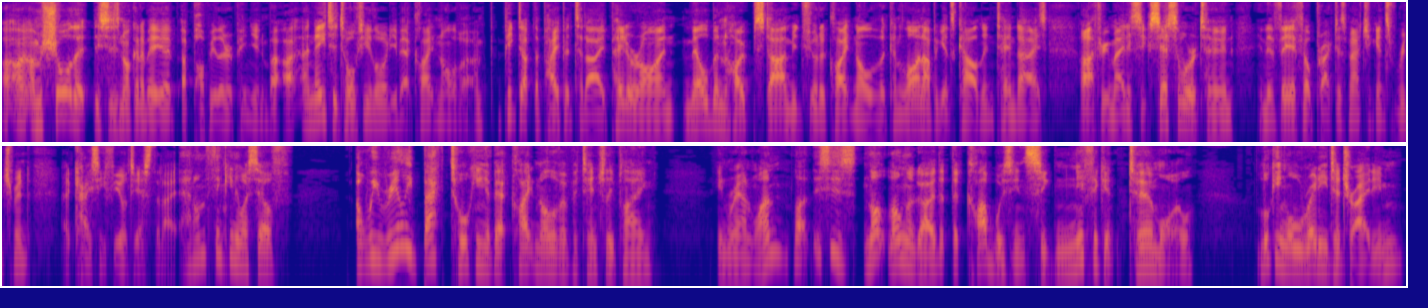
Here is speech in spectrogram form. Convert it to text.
I, I'm sure that this is not going to be a, a popular opinion, but I, I need to talk to you, Lloydie, about Clayton Oliver. I picked up the paper today. Peter Ryan, Melbourne Hope star midfielder Clayton Oliver can line up against Carlton in 10 days after he made a successful return in the VFL practice match against Richmond at Casey Fields yesterday. And I'm thinking to myself, are we really back talking about Clayton Oliver potentially playing in round one? Like, this is not long ago that the club was in significant turmoil, looking already to trade him.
